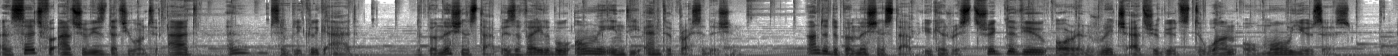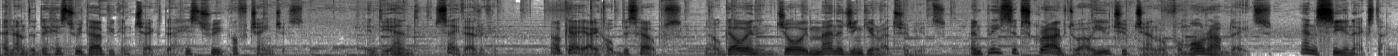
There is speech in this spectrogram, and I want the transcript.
and search for attributes that you want to add and simply click Add. The Permissions tab is available only in the Enterprise Edition. Under the Permissions tab, you can restrict the view or enrich attributes to one or more users and under the History tab you can check the history of changes. In the end, save everything. Okay, I hope this helps. Now go and enjoy managing your attributes. And please subscribe to our YouTube channel for more updates. And see you next time.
